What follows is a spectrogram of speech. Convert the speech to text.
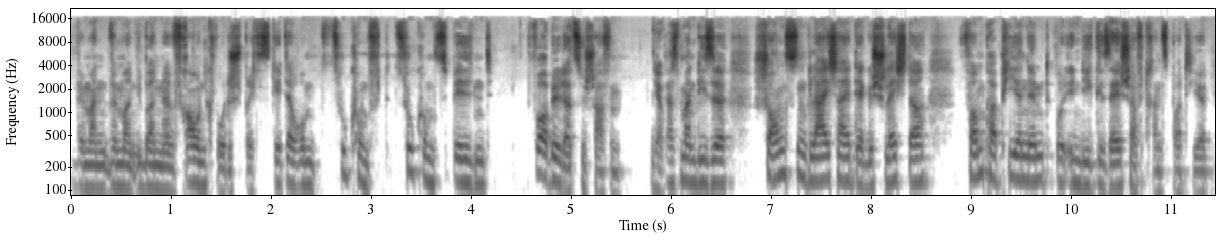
wenn man, wenn man über eine Frauenquote spricht. Es geht darum, Zukunft, zukunftsbildend Vorbilder zu schaffen. Ja. Dass man diese Chancengleichheit der Geschlechter vom Papier nimmt und in die Gesellschaft transportiert.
